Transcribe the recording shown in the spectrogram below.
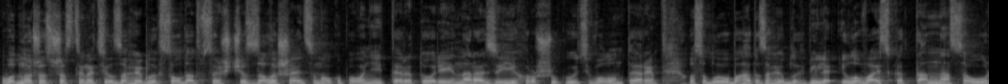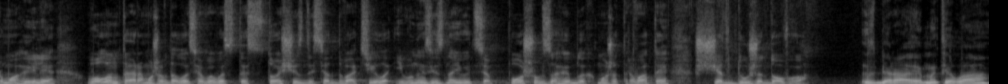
Водночас частина тіл загиблих солдат все ще залишається на окупованій території. Наразі їх розшукують волонтери. Особливо багато загиблих біля Іловайська та на Саур-могилі. Волонтерам уже вдалося вивезти 162 тіла, і вони зізнаються, пошук загиблих може тривати ще дуже довго. Збираємо тіла,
